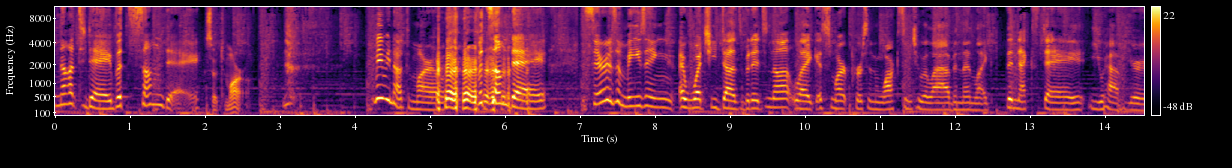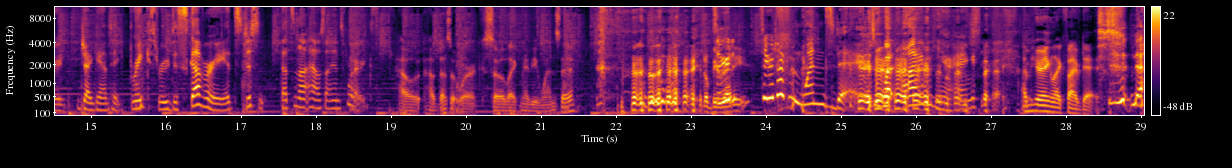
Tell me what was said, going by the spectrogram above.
Not today, but someday. So tomorrow. Maybe not tomorrow, but someday. Sarah's amazing at what she does, but it's not like a smart person walks into a lab and then, like, the next day you have your gigantic breakthrough discovery. It's just, that's not how science works. How how does it work? So like maybe Wednesday, it'll be so ready. So you're talking Wednesday, is what I'm hearing. I'm hearing like five days. no.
